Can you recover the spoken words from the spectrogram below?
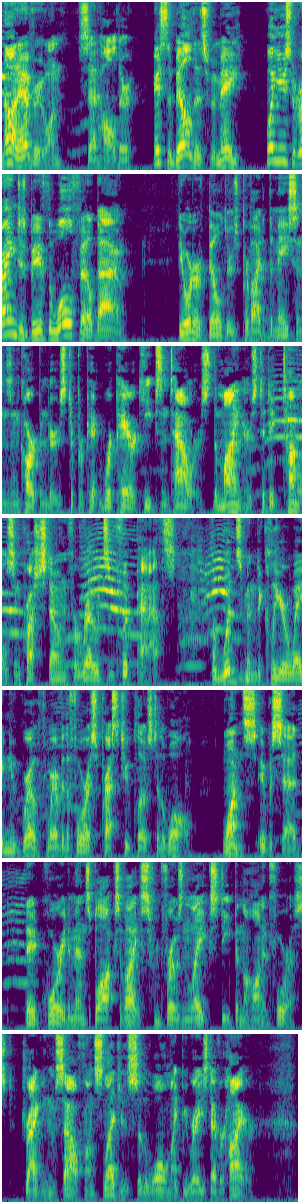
Not everyone, said Halder. It's the builders for me. What use would Rangers be if the wall fell down? The Order of Builders provided the masons and carpenters to prepare, repair keeps and towers, the miners to dig tunnels and crush stone for roads and footpaths, the woodsmen to clear away new growth wherever the forest pressed too close to the wall. Once, it was said, they had quarried immense blocks of ice from frozen lakes deep in the haunted forest, dragging them south on sledges so the wall might be raised ever higher.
